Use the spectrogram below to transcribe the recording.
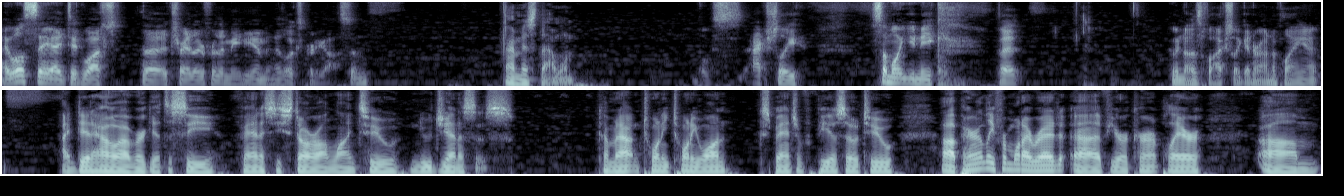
I will say I did watch the trailer for the medium and it looks pretty awesome. I missed that one. looks actually somewhat unique, but who knows if we'll actually get around to playing it. I did, however, get to see Phantasy Star Online 2 New Genesis. Coming out in 2021, expansion for PSO2. Uh, apparently, from what I read, uh, if you're a current player, um,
